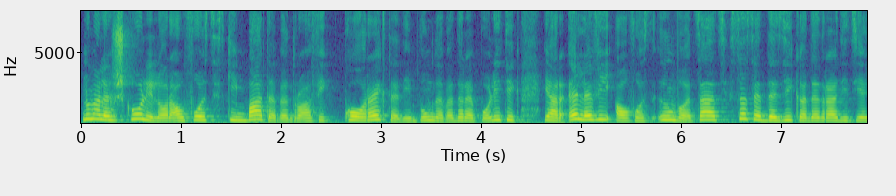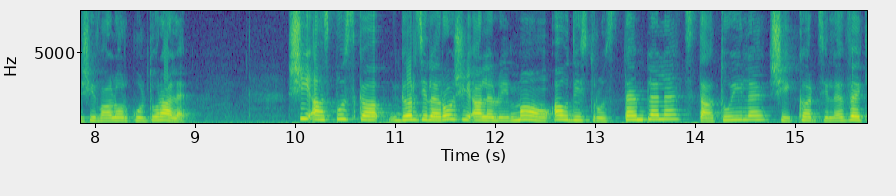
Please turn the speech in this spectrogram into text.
Numele școlilor au fost schimbate pentru a fi corecte din punct de vedere politic, iar elevii au fost învățați să se dezică de tradiție și valori culturale și a spus că gărzile roșii ale lui Mao au distrus templele, statuile și cărțile vechi,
